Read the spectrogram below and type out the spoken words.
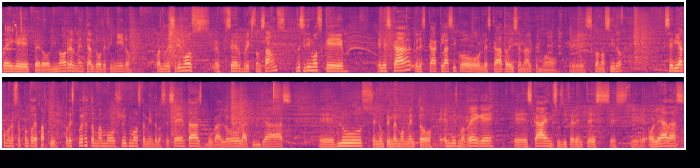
reggae, pero no realmente algo definido. Cuando decidimos eh, ser Brixton Sounds, decidimos que el ska, el ska clásico o el ska tradicional como es conocido, sería como nuestro punto de partida. Después retomamos ritmos también de los 60s, boogaloo, latin jazz, eh, blues, en un primer momento el mismo reggae, eh, ska en sus diferentes este, oleadas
